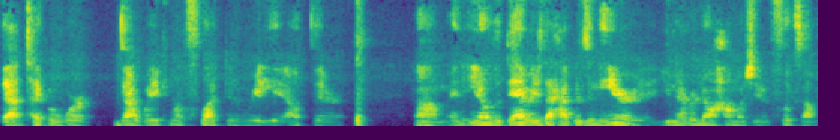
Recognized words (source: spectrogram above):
that type of work. That way, it can reflect and radiate out there. Um, and you know, the damage that happens in here, you never know how much it inflicts out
